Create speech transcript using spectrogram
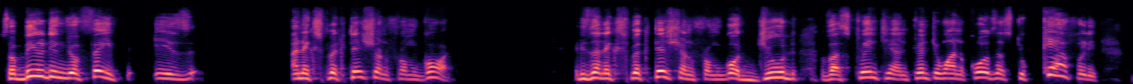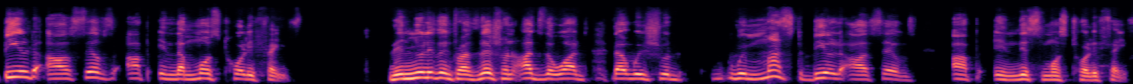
So building your faith is an expectation from God. It is an expectation from God. Jude, verse 20 and 21, calls us to carefully build ourselves up in the most holy faith. The New Living Translation adds the word that we should, we must build ourselves up in this most holy faith.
